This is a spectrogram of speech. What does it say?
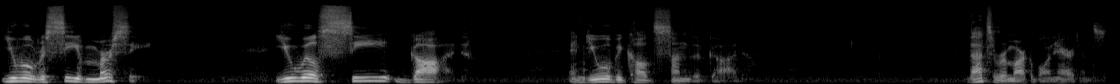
You will receive mercy. You will see God, and you will be called sons of God. That's a remarkable inheritance.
